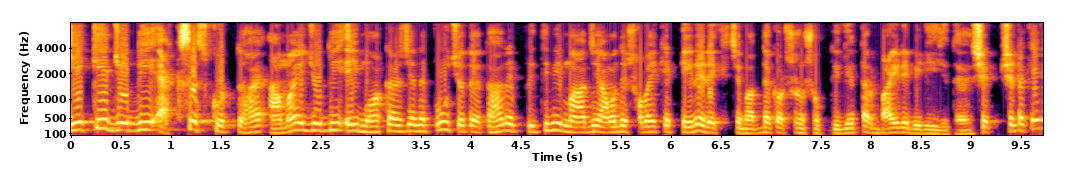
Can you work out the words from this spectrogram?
একে যদি অ্যাক্সেস করতে হয়, আমায় যদি এই মহাকাশ মহাকাশযানে পৌঁছতে হয়, তাহলে পৃথিবী মা যে আমাদের সবাইকে টেনে রেখেছে মাধ্যাকর্ষণ শক্তি দিয়ে তার বাইরে বেরিয়ে যেতে হয়। সেটাকে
